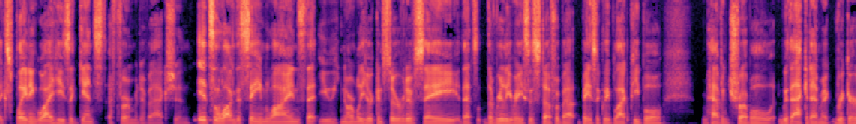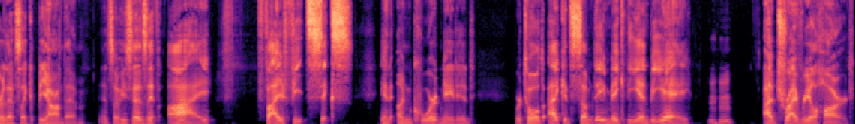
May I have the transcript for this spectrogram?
explaining why he's against affirmative action. It's along the same lines that you normally hear conservatives say. That's the really racist stuff about basically black people having trouble with academic rigor that's like beyond them. And so he says, if I, five feet six and uncoordinated, were told I could someday make the NBA, hmm I'd try real hard.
